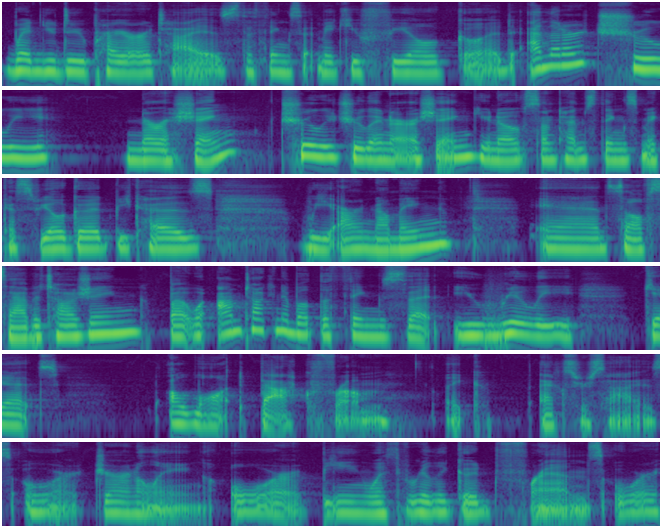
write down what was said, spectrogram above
when you do prioritize the things that make you feel good and that are truly nourishing, truly, truly nourishing. You know, sometimes things make us feel good because we are numbing and self sabotaging. But what I'm talking about the things that you really get a lot back from, like exercise or journaling or being with really good friends or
